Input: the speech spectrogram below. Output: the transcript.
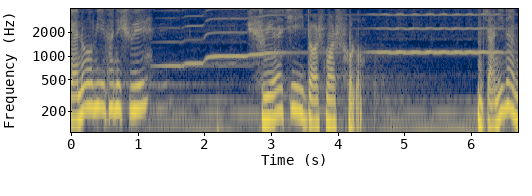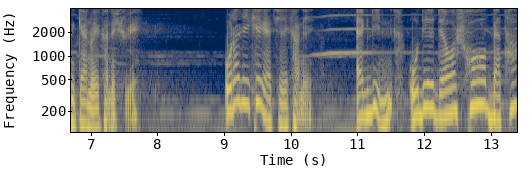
কেন আমি এখানে শুয়ে? শুয়ে আছি এই দশ মাস হলো। জানি না আমি কেন এখানে শুয়ে। ওরা রেখে গেছে এখানে। একদিন ওদের দেওয়া সব ব্যথা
